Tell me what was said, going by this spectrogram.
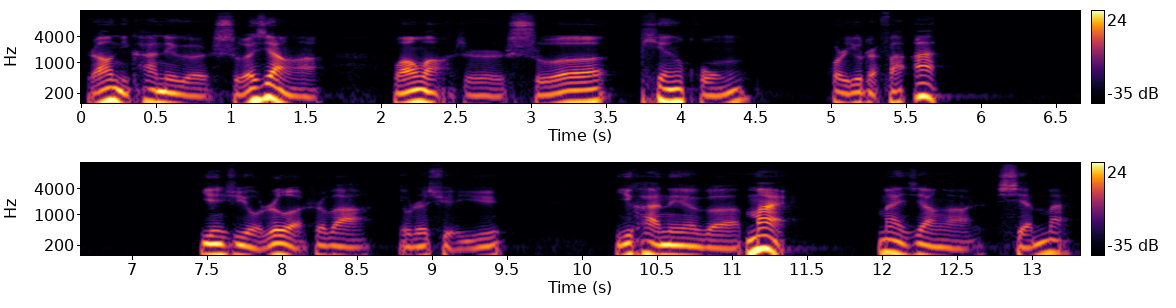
然后你看这个舌象啊，往往是舌偏红或者有点发暗，阴虚有热是吧？有点血瘀，一看那个脉。脉象啊，弦脉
